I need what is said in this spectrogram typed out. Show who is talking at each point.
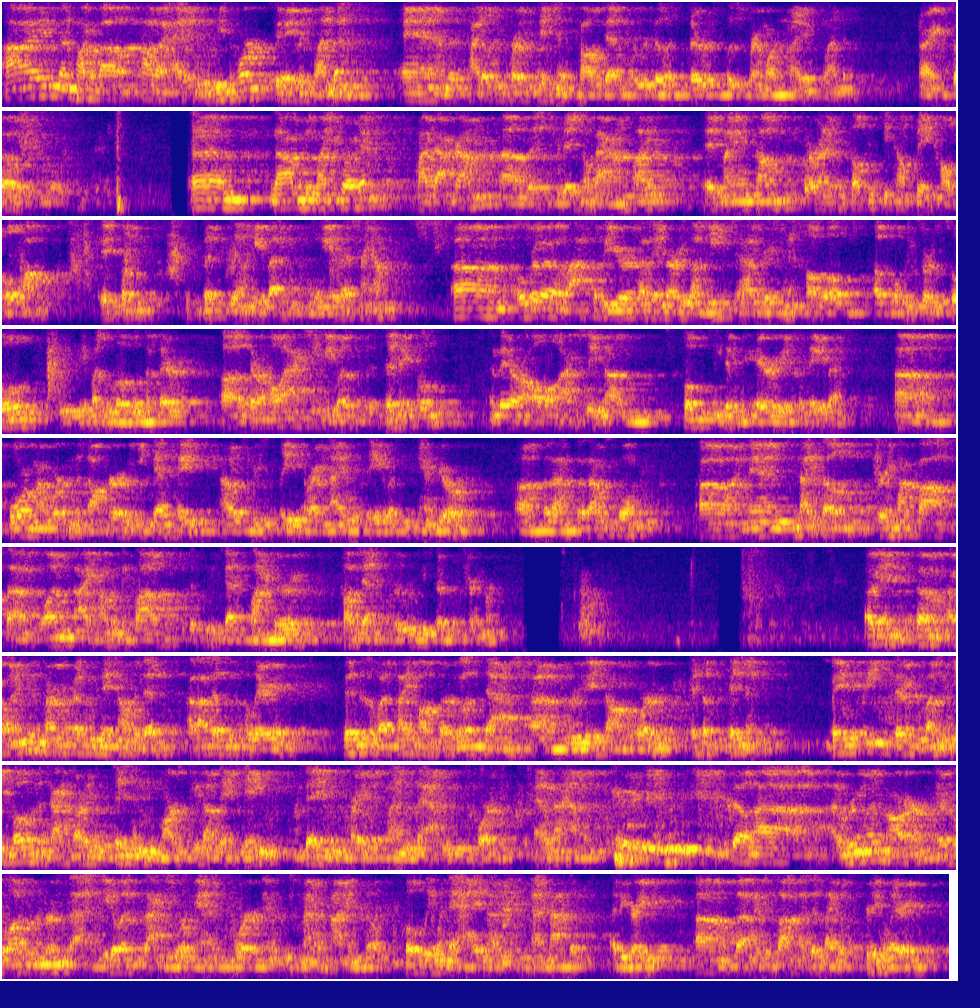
Speaker 1: I'm going to talk about how I added Ruby support to AWS Lambda, and the title of this presentation is called Jets, a Rubyless Serverless Framework on AWS Lambda. All right, so um, now I'm going to do my intro, I guess. My background, uh, the traditional background side, is my name is Tung. I run a consultancy company called BoltOps. It's focused specifically on AWS and only AWS right now. Um, over the last couple of years, I've been very lucky to have written a couple of open source tools. So you see a bunch of logos up there. Uh, they're all actually AWS specific tools, and they are all actually um, focused in different areas of AWS. Um, for my work in the Docker ECS space, I was recently recognized as AWS Container Hero. Uh, so that's so that was cool. Uh, and tonight, though, we're going to talk about one icon in the cloud the Jets Blackberry called Jets, the Ruby Service Framework. Okay, so I wanted to start my presentation off with this. I thought this was hilarious. This is a website called serverless-ruby.org. It's a petition. Basically, there's a bunch of people, this guy started a petition in March 2018, begging for this language app Ruby support. That hasn't happened. so, uh, rumors are, there's a lot of rumors that AWS is actually working on support, and it's just a matter of time. So, hopefully, when they add it, that'd be fantastic. That'd be great. Um, but I just thought that this site was pretty hilarious.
